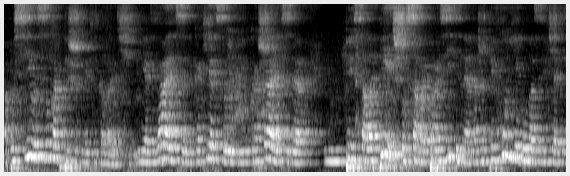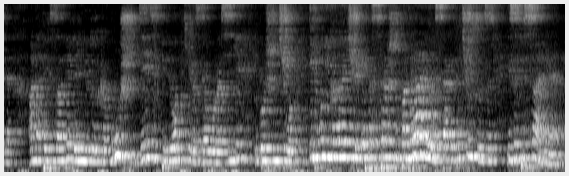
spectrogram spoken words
опустилась, ну, как пишет Лев Николаевич, не одевается, не кокетствует, не украшает себя, перестала петь, что самое поразительное, она же пивунья была замечательная, она перестала для нее только муж, дети, пеленки, разговоры о семье и больше ничего. И Льву Николаевичу это страшно понравилось, так это чувствуется из описания.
